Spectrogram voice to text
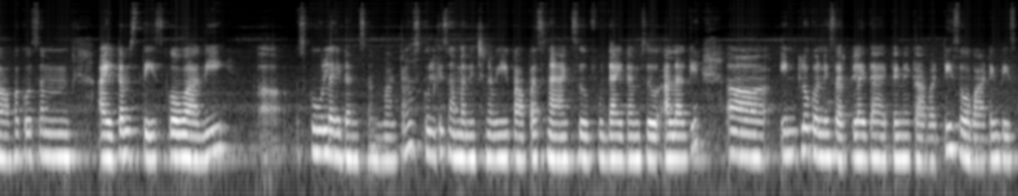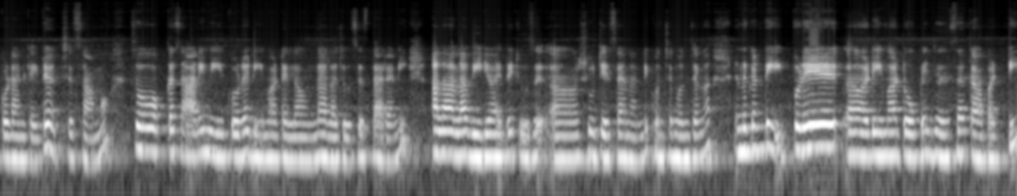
పాప కోసం ఐటమ్స్ తీసుకోవాలి. స్కూల్ ఐటమ్స్ అనమాట స్కూల్కి సంబంధించినవి పాప స్నాక్స్ ఫుడ్ ఐటమ్స్ అలాగే ఇంట్లో కొన్ని సరుకులు అయితే అయిపోయినాయి కాబట్టి సో వాటిని తీసుకోవడానికి అయితే వచ్చేసాము. సో ఒక్కసారి మీరు కూడా డీమార్ట్ ఎలా ఉందో అలా చూసేస్తారని అలా అలా వీడియో అయితే చూసే షూట్ చేశానండి కొంచెం కొంచెంగా. ఎందుకంటే ఇప్పుడే డీమార్ట్ ఓపెన్ చేశారు కాబట్టి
